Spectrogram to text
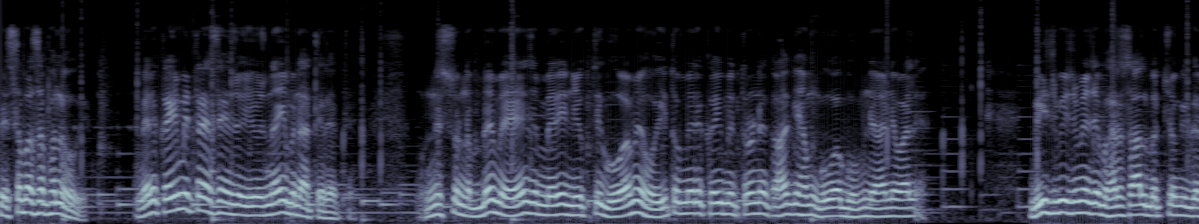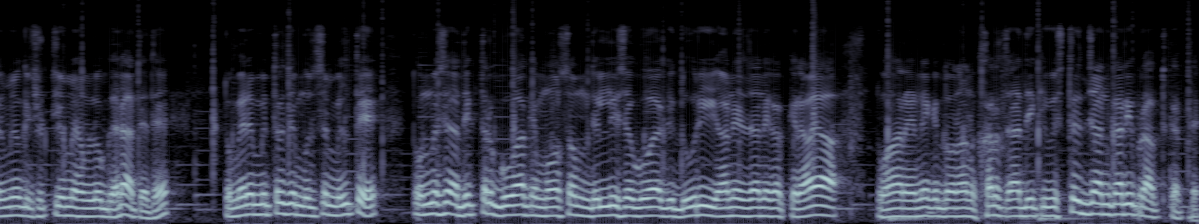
वे सब असफल हो गए। मेरे कई मित्र ऐसे हैं जो योजनाएँ बनाते रहते हैं। 1990 में जब मेरी नियुक्ति गोवा में हुई तो मेरे कई मित्रों ने कहा कि हम गोवा घूमने आने वाले बीच बीच में जब हर साल बच्चों की गर्मियों की छुट्टियों में हम लोग घर आते थे तो मेरे मित्र जब मुझसे मिलते तो उनमें से अधिकतर गोवा के मौसम, दिल्ली से गोवा की दूरी आने जाने का किराया, वहाँ रहने के दौरान खर्च आदि की विस्तृत जानकारी प्राप्त करते।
